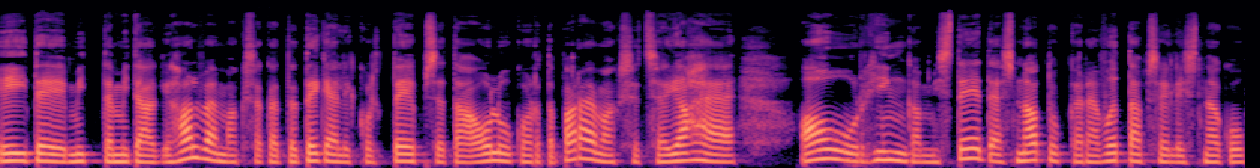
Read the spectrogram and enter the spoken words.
ei tee mitte midagi halvemaks, aga ta tegelikult teeb seda olukorda paremaks, et see jahe aur hingamisteedes natukene võtab sellist nagu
